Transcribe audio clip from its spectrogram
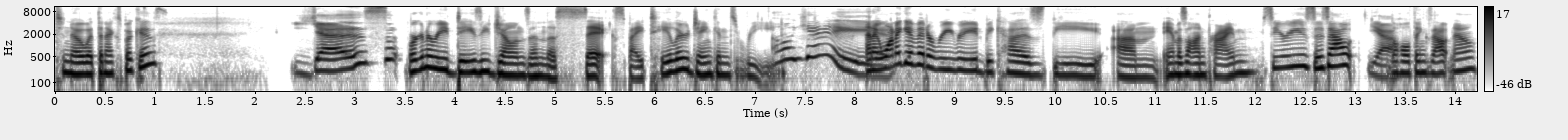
to know what the next book is? Yes. We're going to read Daisy Jones and the Six by Taylor Jenkins Reid. Oh yay! And I want to give it a reread because the um, Amazon Prime series is out. Yeah. The whole thing's out now.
